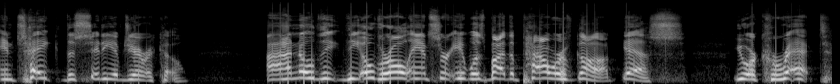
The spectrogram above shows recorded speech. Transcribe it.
and take the city of Jericho. I know the, the overall answer it was by the power of God. Yes, you are correct.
